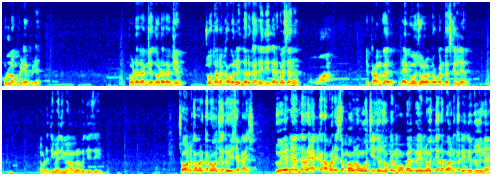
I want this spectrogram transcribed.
ખુલ્લા પડ્યા પડ્યા. ધોડે રાખજે ધોડે રાખજે. ચોથા ને કવરની દરકાર રહેતી તારી પાસે ને? એક કામ કર ડાઈબો જોડો ટોકન ટચ કરી લે. આપણે ધીમે ધીમે આગળ વધી જઈએ. જોન કવર કરવો જરૂરી છે કાચ ડુએની અંદર હેકર આવવાની સંભાવના ઓછી છે. જોકે મોબાઈલ પેનું અત્યારે બંધ કરી દીધું છે ને.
